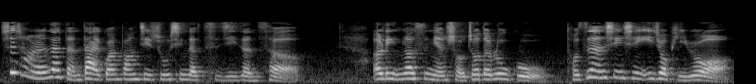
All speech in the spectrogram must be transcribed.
市场仍在等待官方祭出新的刺激政策。二零二四年首周的入股，投资人信心依旧疲弱。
